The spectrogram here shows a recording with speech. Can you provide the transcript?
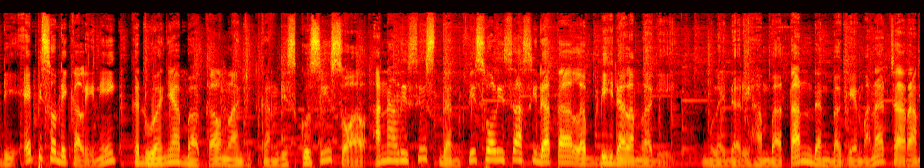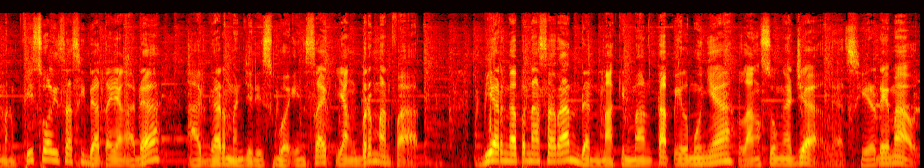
Di episode kali ini, keduanya bakal melanjutkan diskusi soal analisis dan visualisasi data lebih dalam lagi. Mulai dari hambatan dan bagaimana cara memvisualisasi data yang ada agar menjadi sebuah insight yang bermanfaat. Biar nggak penasaran dan makin mantap ilmunya, langsung aja let's hear them out.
